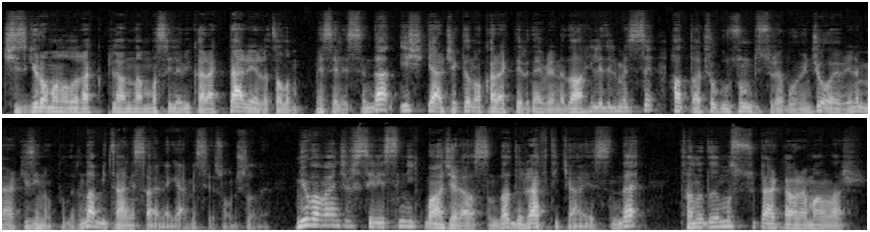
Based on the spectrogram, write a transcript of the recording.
çizgi roman olarak planlanmasıyla bir karakter yaratalım meselesinden iş gerçekten o karakterin evrene dahil edilmesi hatta çok uzun bir süre boyunca o evrenin merkezi noktalarından bir tanesi haline gelmesiyle sonuçlanıyor. New Avengers serisinin ilk macerasında The Raft hikayesinde tanıdığımız süper kahramanlar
